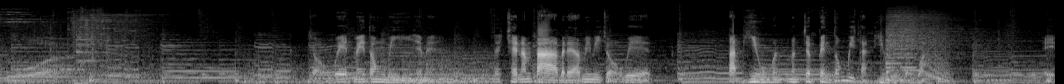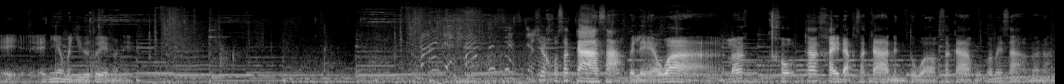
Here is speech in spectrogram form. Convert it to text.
ครัวเจาะเวทไม่ต้องมีใช่ไหมใช้น้ำตาไปแล้วไม่มีเจาะเวท ตัดฮิวมันมันจำเป็นต้องมีตัดฮิวหรอวะไอ้ไอ้ไอ้เนี่ยมายื้อตัวเองก่อนดิ ไม่ใช่เขาสกาสามไปแล้วว่า แล้วเขาถ้าใครดักสกาหนึ่งตัวสกาผมก็ไม่สามแล้วนะ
